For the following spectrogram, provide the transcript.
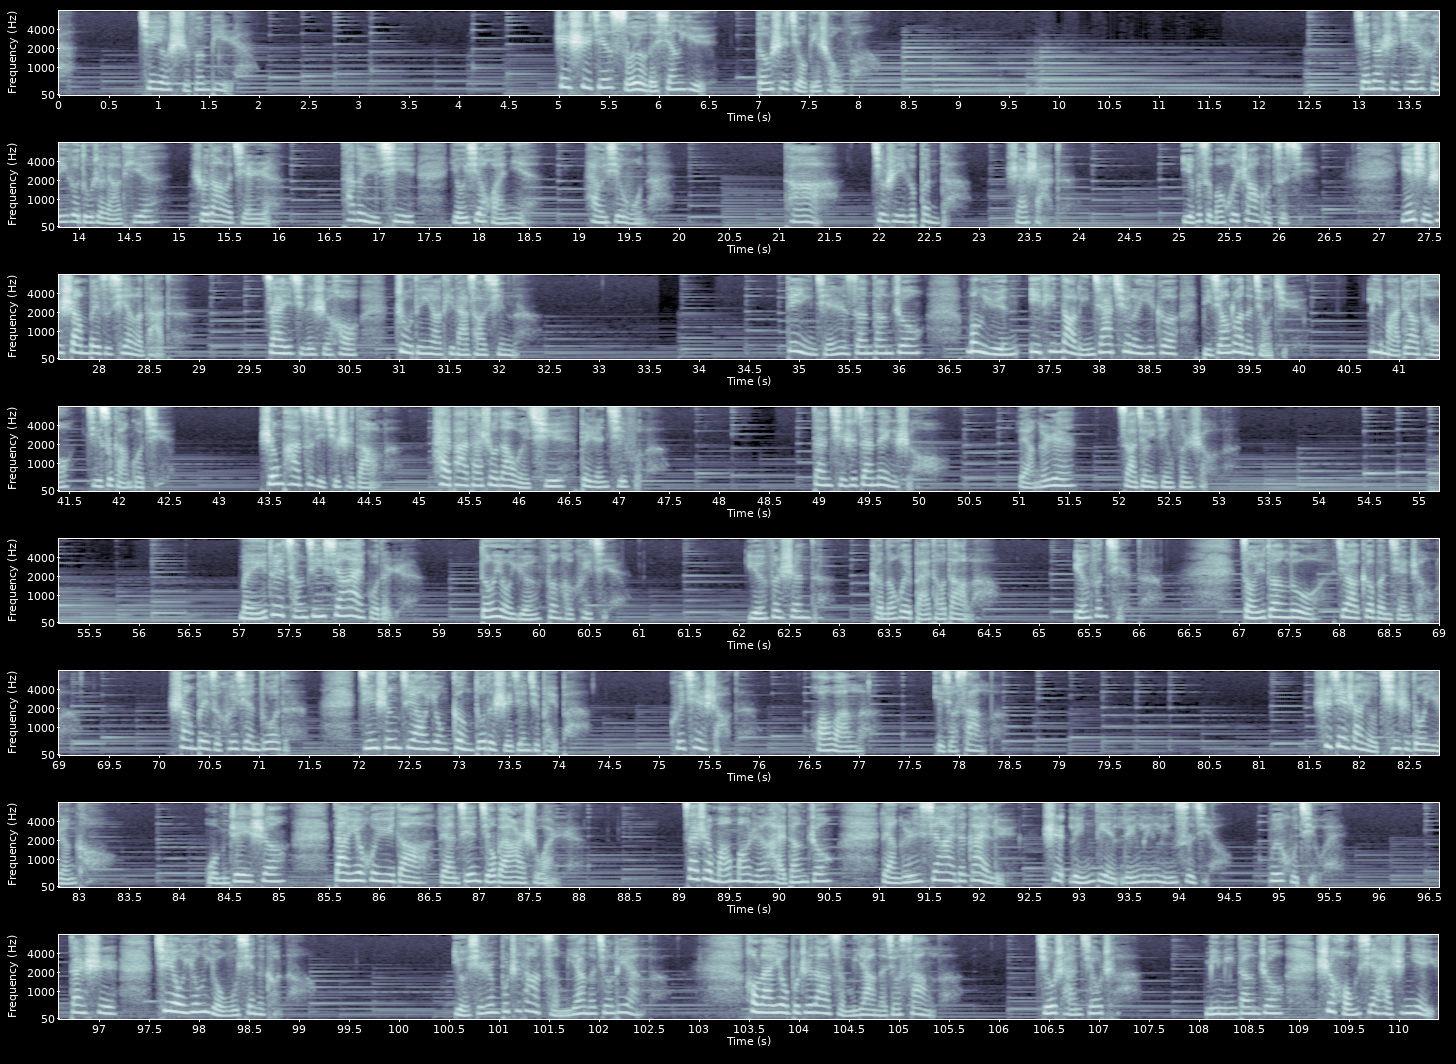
却又十分必然。这世间所有的相遇，都是久别重逢。前段时间和一个读者聊天，说到了前任，他的语气有一些怀念，还有一些无奈。他啊，就是一个笨蛋，傻傻的，也不怎么会照顾自己。也许是上辈子欠了他的，在一起的时候注定要替他操心的。电影《前任三》当中，孟云一听到林家去了一个比较乱的酒局，立马掉头急速赶过去。生怕自己去迟到了，害怕他受到委屈被人欺负了。但其实，在那个时候，两个人早就已经分手了。每一对曾经相爱过的人，都有缘分和亏欠。缘分深的，可能会白头到老；缘分浅的，走一段路就要各奔前程了。上辈子亏欠多的。今生就要用更多的时间去陪伴，亏欠少的，还完了，也就散了。世界上有七十多亿人口，我们这一生，大约会遇到两千九百二十万人。在这茫茫人海当中，两个人相爱的概率是零点零零零四九，微乎其微，但是却又拥有无限的可能。有些人不知道怎么样的就恋了，后来又不知道怎么样的就散了，纠缠纠缠，冥冥当中是红线还是孽缘，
